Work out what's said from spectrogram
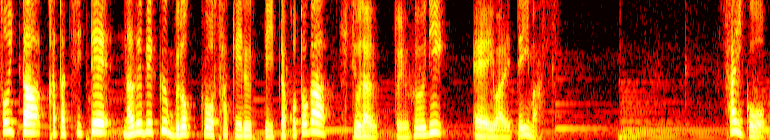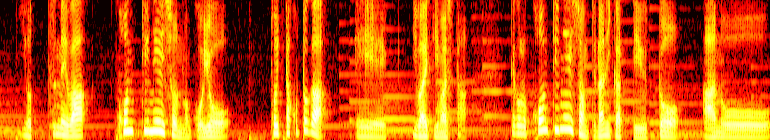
そういった形でなるべくブロックを避けるっていったことが必要であるというふうに言われています。最後、4つ目は、コンティネーションの誤用といったことが、えー、言われていました。で、このコンティネーションって何かっていうと、あの、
